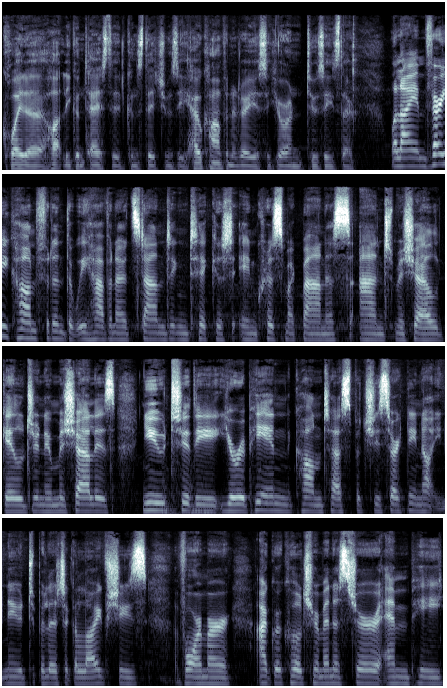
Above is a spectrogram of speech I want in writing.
quite a hotly contested constituency. How confident are you securing two seats there? Well, I am very confident that we have an outstanding ticket in Chris McManus and Michelle Gildernew. Michelle is new to the European contest, but she's certainly not new to political life. She's a former agriculture minister, MP,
